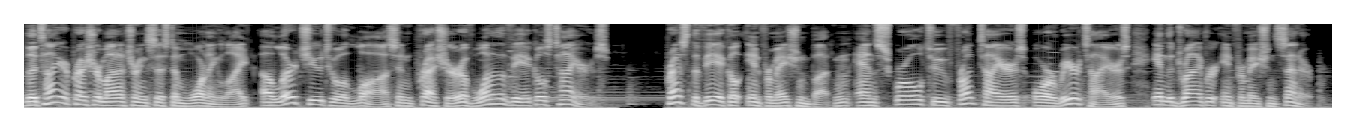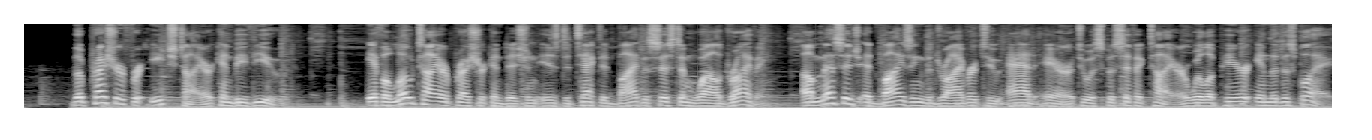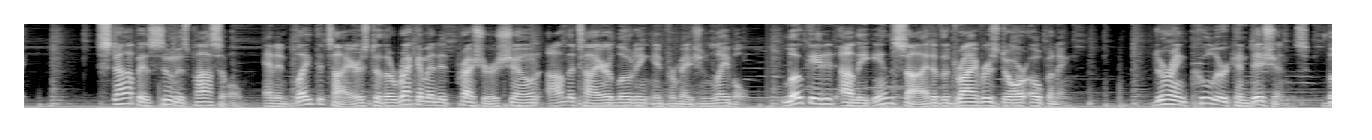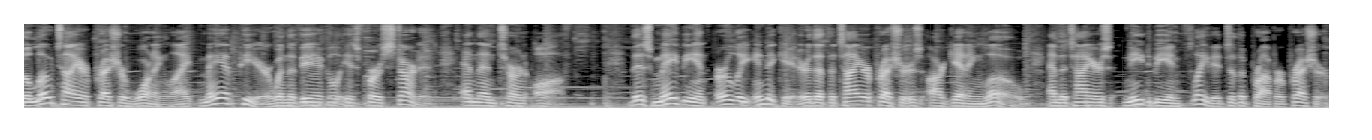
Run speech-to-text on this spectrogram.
The Tire Pressure Monitoring System warning light alerts you to a loss in pressure of one of the vehicle's tires. Press the Vehicle Information button and scroll to Front Tires or Rear Tires in the Driver Information Center. The pressure for each tire can be viewed. If a low tire pressure condition is detected by the system while driving, a message advising the driver to add air to a specific tire will appear in the display. Stop as soon as possible and inflate the tires to the recommended pressure shown on the tire loading information label, located on the inside of the driver's door opening. During cooler conditions, the low tire pressure warning light may appear when the vehicle is first started and then turn off. This may be an early indicator that the tire pressures are getting low and the tires need to be inflated to the proper pressure.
